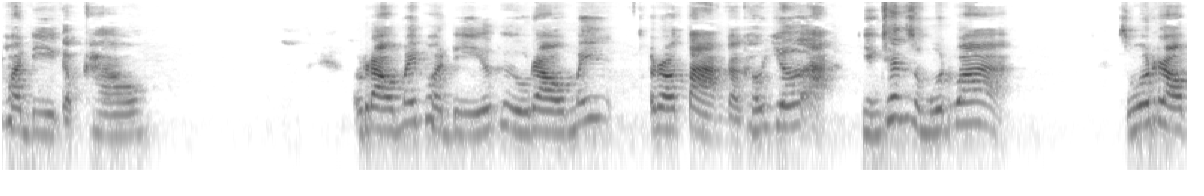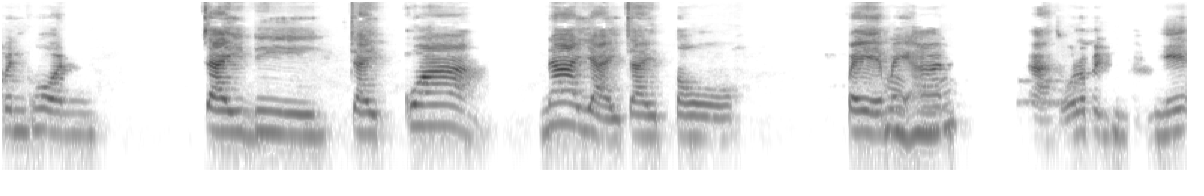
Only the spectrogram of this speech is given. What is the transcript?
พอดีกับเขา เราไม่พอดีก็คือเราไม่เราต่างกับเขาเยอะอะอย่างเช่นสมมุติว่า สมมติเราเป็นคน ใจดี ใจกว้าง หน้าใหญ่ใจโต เปย์ไม่อั้นอะสมมติเราเป็นคนแบบนี้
